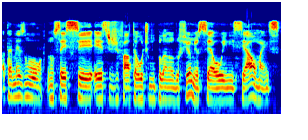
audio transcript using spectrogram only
Até mesmo, não sei se este de fato é o último plano do filme, ou se é o inicial, mas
